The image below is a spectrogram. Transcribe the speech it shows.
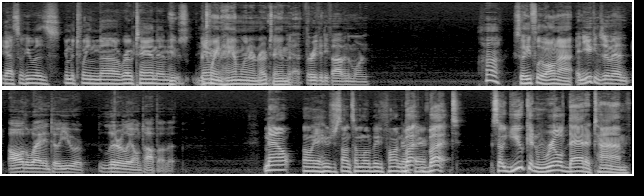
Yeah, so he was in between uh, Rotan and He was between Hamlin and Rotan. Yeah, three fifty-five in the morning. Huh. So he flew all night. and you can zoom in all the way until you are literally on top of it. Now, oh yeah, he was just on some little bitty pond right But there. but so you can real data time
